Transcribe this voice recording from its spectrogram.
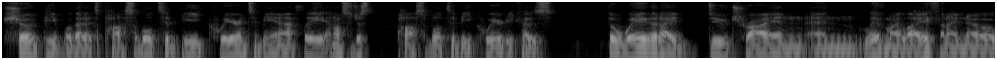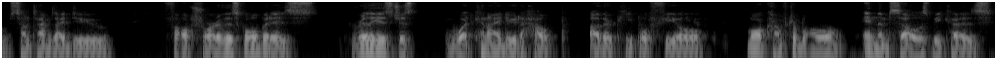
showed people that it's possible to be queer and to be an athlete and also just possible to be queer because the way that I do try and and live my life, and I know sometimes I do fall short of this goal, but is really is just what can I do to help other people feel more comfortable in themselves because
